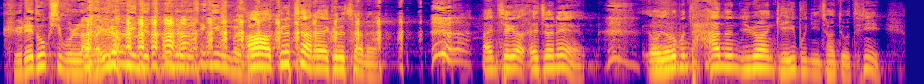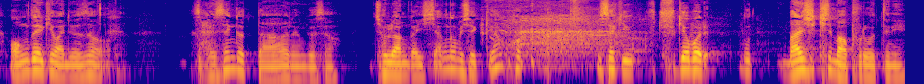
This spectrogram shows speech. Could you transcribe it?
그래도 혹시 몰라 막 이런 게 이제 점점 생기는 거죠. 아 그렇지 않아요 그렇지 않아요 아니 제가 예전에 어, 여러분 다 아는 유명한 게이분이 저한테 오더니 엉덩이 이렇게 만지면서 잘생겼다 그러면서 절로 안 가 이 쌍놈의 새끼야? 확, 이 새끼 죽여버려 뭐, 말 시키지 마 앞으로 그랬더니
